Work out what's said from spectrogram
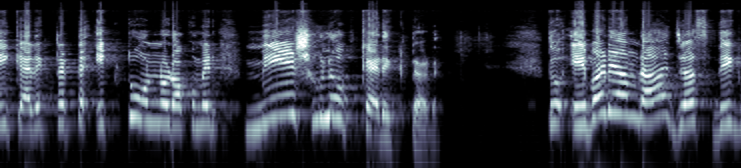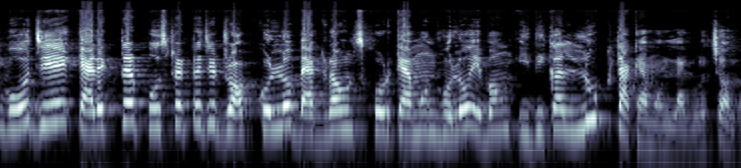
এই ক্যারেক্টারটা একটু অন্য রকমের মেয়ে সুলভ ক্যারেক্টার। তো এবারে আমরা জাস্ট দেখব যে ক্যারেক্টার পোস্টারটা যে ড্রপ করল ব্যাকগ্রাউন্ড স্কোর কেমন হলো এবং ইদিকার লুকটা কেমন লাগল। চলো।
